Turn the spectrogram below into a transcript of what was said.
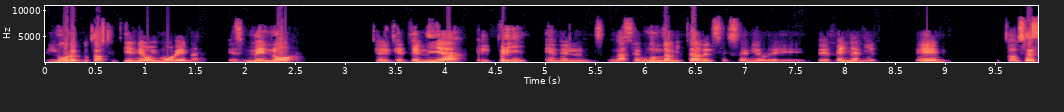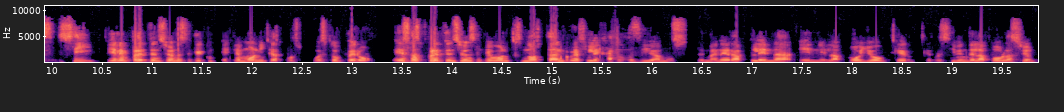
el número de diputados que tiene hoy Morena es menor que el que tenía el PRI en, la segunda mitad del sexenio de, Peña Nieto. Eh, entonces, sí, tienen pretensiones hegemónicas, por supuesto, pero esas pretensiones hegemónicas no están reflejadas, digamos, de manera plena en el apoyo que, que reciben de la población.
